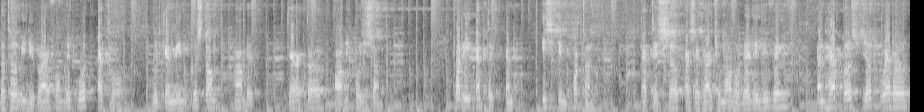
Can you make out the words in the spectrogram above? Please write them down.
The term is derived from Greek word ethos, which can mean custom, habit, character, or disposition. What is ethics and is important? Ethics serve as a guide to moral daily living and help us judge whether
